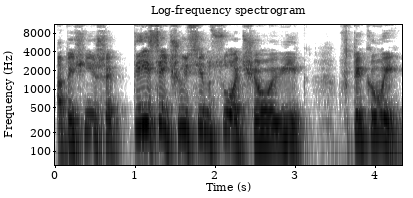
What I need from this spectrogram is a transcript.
а точніше 1700 чоловік втекли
